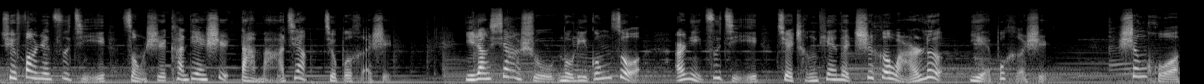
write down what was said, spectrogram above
却放任自己总是看电视、打麻将，就不合适。你让下属努力工作，而你自己却成天的吃喝玩乐，也不合适。生活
